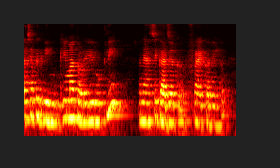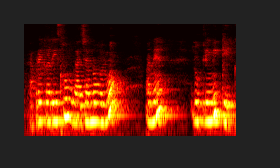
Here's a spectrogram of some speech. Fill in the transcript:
આ છે આપણે ઘી ઘીમાં તળેલી રોટલી અને આ છે ગાજર ફ્રાય કરેલા. આપણે કરીશું ગાજરનો હલવો અને રોટલીની કેક,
